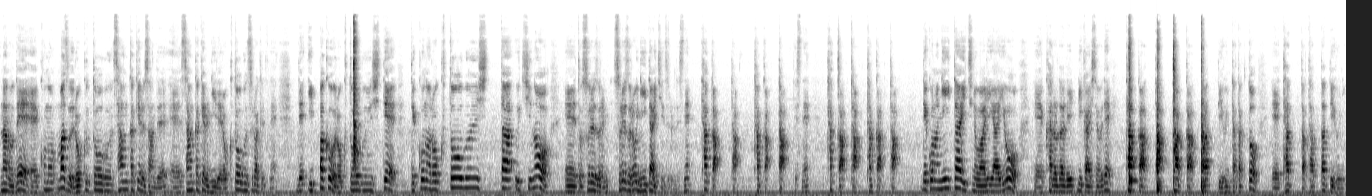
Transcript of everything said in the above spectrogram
なので、えこのまず6等分 3×3 で、え 3×2 で6等分するわけですね。で1泊を6等分してでこの6等分したうちの、えーと、それぞれそれぞれを2対1にするんですね。高田高田ですね。高田高田。でこの2対1の割合を、えー、体で理解した上でたかたたかたっていうふうに叩くと、えー、たったたったっていうふうに、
